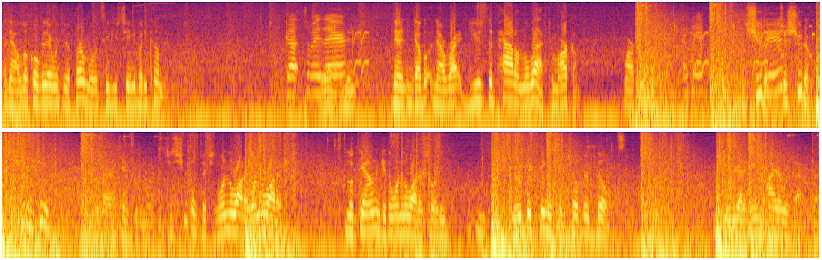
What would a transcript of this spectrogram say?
But now look over there with your thermal and see if you see anybody coming. Got somebody Yeah, there. then, then double. Now right, use the pad on the left to mark them. Mark them I did. and shoot them. Just shoot them. Shoot them too. Sorry, I can't see the marks. Just shoot those bitches. One in the water. One in the water. Look down and get the one in the water, Shorty. Your big thing is to kill their builds. You gotta aim higher with that. gun.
